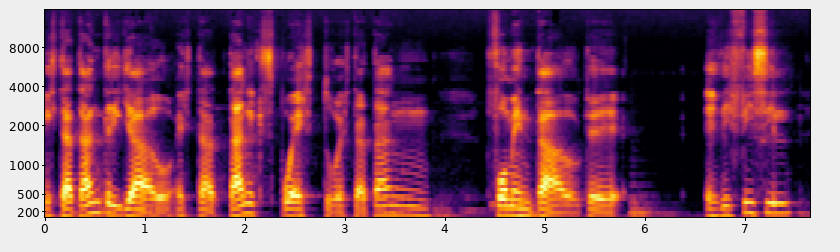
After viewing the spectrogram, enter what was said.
está tan trillado, está tan expuesto, está tan fomentado que es difícil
